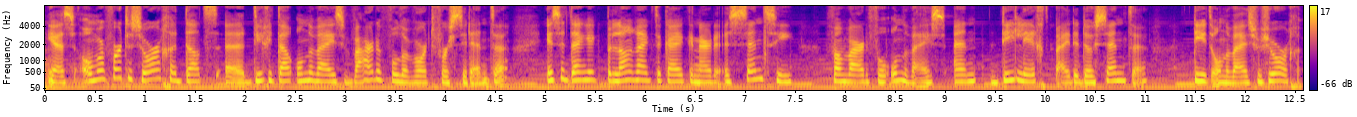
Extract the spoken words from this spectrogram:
Yes, om ervoor te zorgen dat uh, digitaal onderwijs waardevoller wordt voor studenten, is het denk ik belangrijk te kijken naar de essentie van waardevol onderwijs. En die ligt bij de docenten die het onderwijs verzorgen.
